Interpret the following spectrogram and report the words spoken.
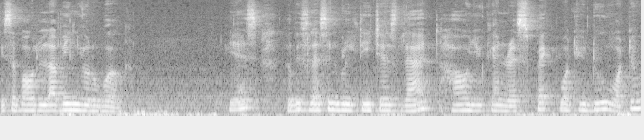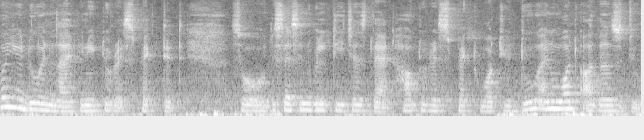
It's about loving your work. Yes, so this lesson will teach us that how you can respect what you do, whatever you do in life, you need to respect it. So this lesson will teach us that how to respect what you do and what others do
